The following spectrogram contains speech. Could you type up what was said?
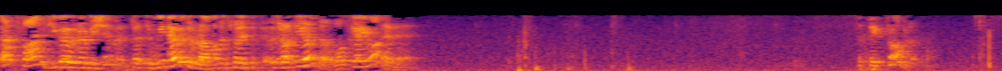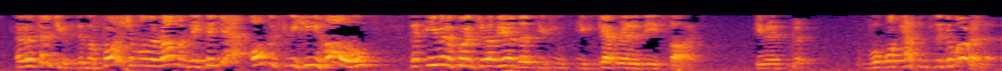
That's fine if you go with Rabbi Shimon, but we know the Rambam is supposed to fit with Rabbi Yehuda. What's going on in here? A big problem. As I said to you, the Mephoshim on the Rambam, they say, yeah, obviously he holds that even according to Rabbi Yehuda, you can, you can get rid of these five. Even if, what, what's happened to the Gemara then?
